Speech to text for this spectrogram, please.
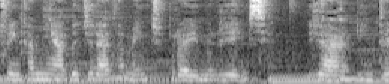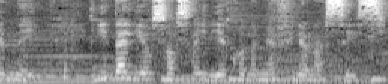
Fui encaminhada diretamente para a emergência, já internei e dali eu só sairia quando a minha filha nascesse.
